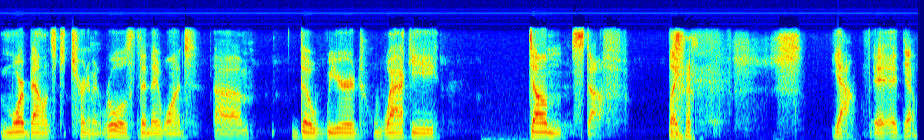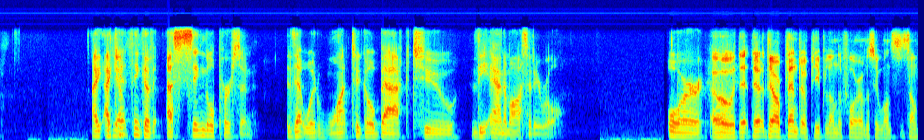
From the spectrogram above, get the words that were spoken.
more balanced tournament rules than they want um, the weird, wacky, dumb stuff. Like, yeah, it, yeah. I, I can't think of a single person that would want to go back to the animosity rule. Or oh, there, there are plenty of people on the forums who want some,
